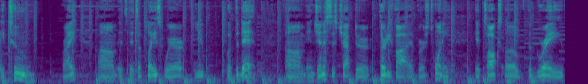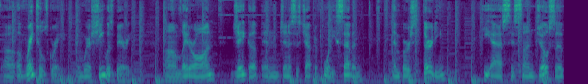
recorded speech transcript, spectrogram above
a tomb, right? Um, it's it's a place where you put the dead. Um, in Genesis chapter 35, verse 20, it talks of the grave uh, of Rachel's grave and where she was buried. Um, later on, Jacob in Genesis chapter 47 and verse 30, he asks his son Joseph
